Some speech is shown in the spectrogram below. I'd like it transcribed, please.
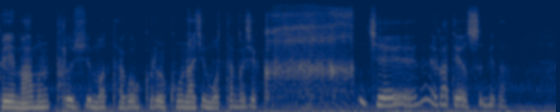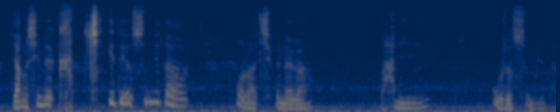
그의 마음을 풀어주지 못하고 그를 구원하지 못한 것이 큰 죄가 되었습니다. 양심의 가책이 되었습니다. 오늘 아침에 내가 많이 울었습니다.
